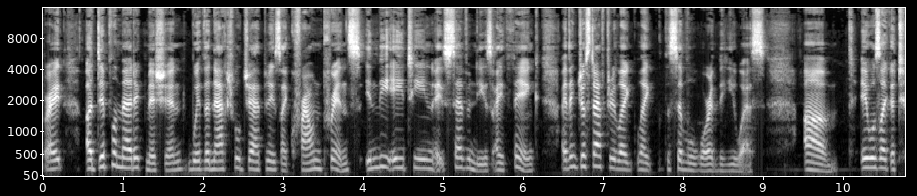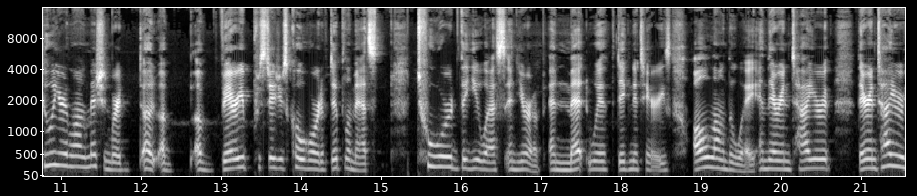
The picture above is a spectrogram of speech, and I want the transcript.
right? A diplomatic mission with an actual Japanese like crown prince in the 1870s, I think. I think just after like like the Civil War in the U.S. Um, it was like a two year long mission where a, a a very prestigious cohort of diplomats toured the US and Europe and met with dignitaries all along the way. And their entire their entire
